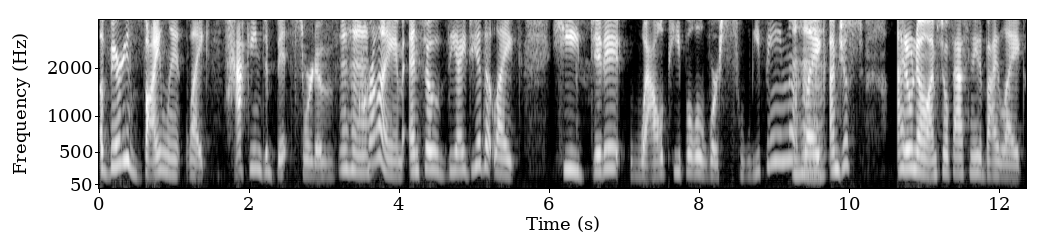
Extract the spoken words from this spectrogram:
a very violent, like hacking to bits sort of mm-hmm. crime. And so the idea that like he did it while people were sleeping, mm-hmm. like I'm just, I don't know. I'm so fascinated by like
